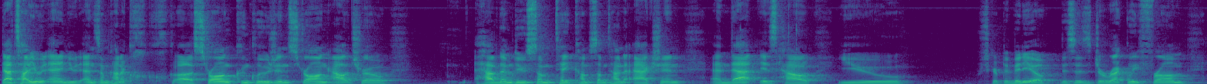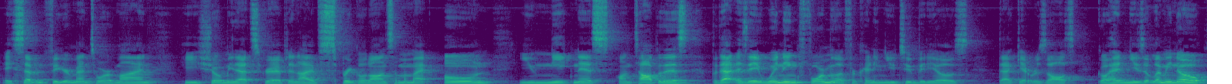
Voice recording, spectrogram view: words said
that's how you would end. You'd end some kind of uh, strong conclusion, strong outro, have them do some, take come some time to action, and that is how you script a video. This is directly from a seven figure mentor of mine he showed me that script and I've sprinkled on some of my own uniqueness on top of this, but that is a winning formula for creating YouTube videos that get results. Go ahead and use it. Let me know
